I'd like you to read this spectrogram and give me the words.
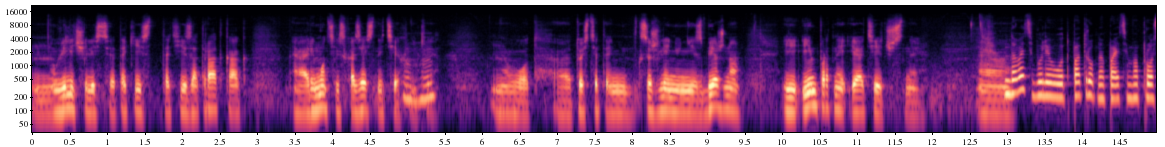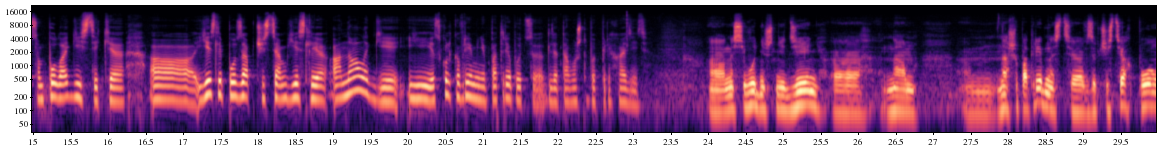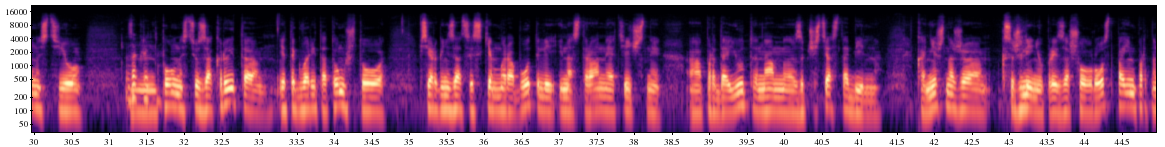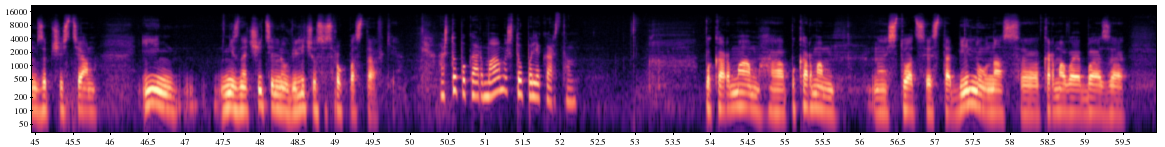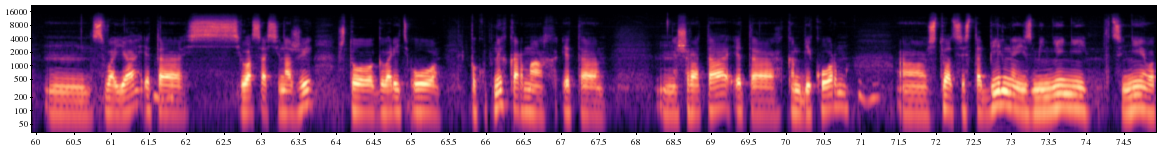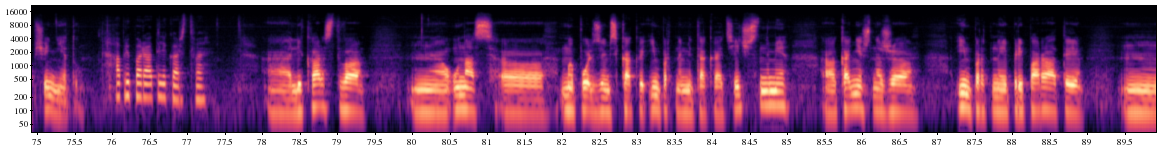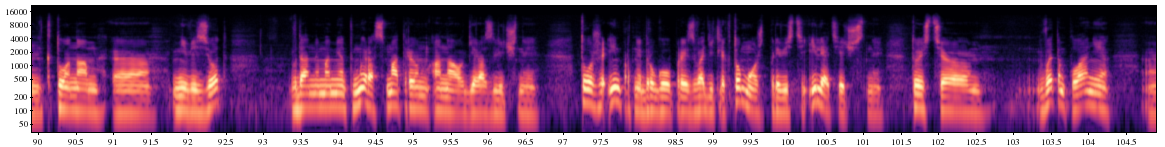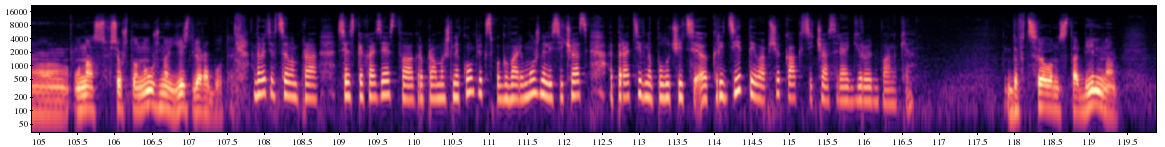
увеличились такие статьи затрат, как ремонт сельскохозяйственной техники. Угу вот. Э, то есть это, к сожалению, неизбежно и импортные, и отечественные. Э, ну, давайте более вот подробно по этим вопросам, по логистике. А, если по запчастям, есть ли аналоги и сколько времени потребуется для того, чтобы переходить? Э, на сегодняшний день нам эм, наша потребность в запчастях полностью закрыта. полностью закрыта. Это говорит о том, что все организации, с кем мы работали, иностранные, отечественные, а, продают нам запчастя стабильно. Конечно же, к сожалению, произошел рост по импортным запчастям и незначительно увеличился срок поставки. А что по кормам, что по лекарствам? По кормам, а, по кормам ситуация стабильна. У нас кормовая база своя. Это силоса-синажи. Что говорить о покупных кормах, это широта, это комбикорм. Угу. Ситуация стабильная, изменений в цене вообще нету. А препараты, лекарства? А, лекарства у нас а, мы пользуемся как и импортными, так и отечественными. Конечно же, импортные препараты, кто нам э, не везет, в данный момент мы рассматриваем аналоги различные. Тоже импортные другого производителя, кто может привести, или отечественные. То есть э, в этом плане э, у нас все, что нужно, есть для работы. Давайте в целом про сельское хозяйство, агропромышленный комплекс поговорим. Можно ли сейчас оперативно получить э, кредиты и вообще как сейчас реагируют банки? Да в целом стабильно.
